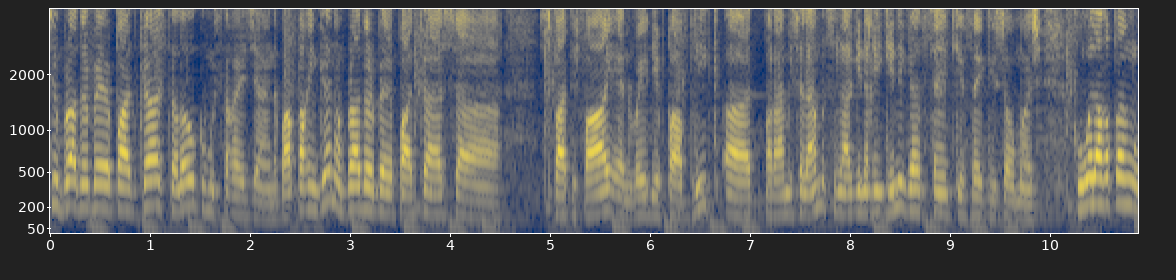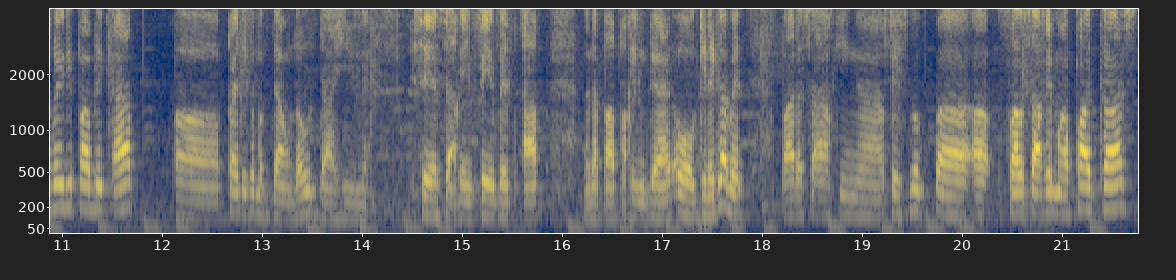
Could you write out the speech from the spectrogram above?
to Brother Bear Podcast. Hello, kumusta kayo dyan? Napapakinggan ang Brother Bear Podcast sa Spotify and Radio Public at maraming salamat sa lagi nakikinig at thank you, thank you so much. Kung wala ka pang Radio Public app, uh, pwede ka mag-download dahil isa yan sa aking favorite app na napapakinggan o ginagamit para sa aking uh, Facebook, uh, uh, para sa aking mga podcast,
